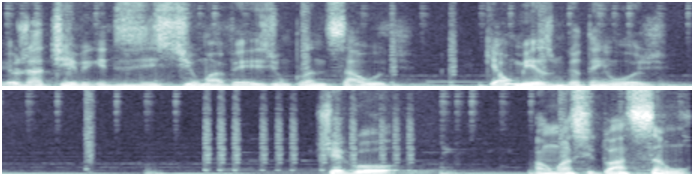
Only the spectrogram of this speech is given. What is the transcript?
Eu já tive que desistir uma vez de um plano de saúde, que é o mesmo que eu tenho hoje. Chegou a uma situação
